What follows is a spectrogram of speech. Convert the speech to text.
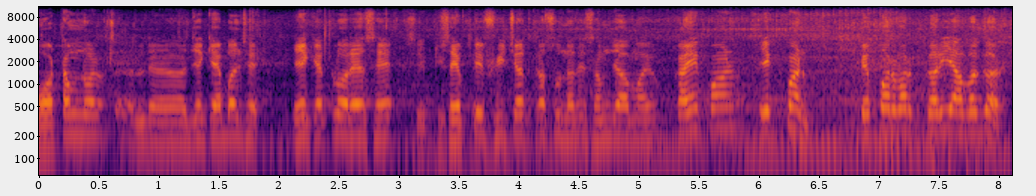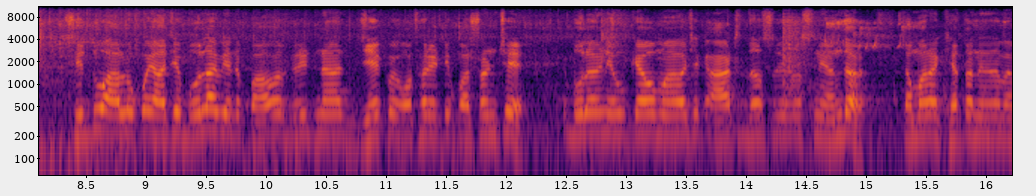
બોટમનો જે કેબલ છે એ કેટલો રહેશે? સેફ્ટી ફીચર કશું નથી સમજાવવામાં આવ્યું. કંઈ પણ એક પણ પેપર વર્ક કર્યા વગર સીધું આ લોકોએ આજે બોલાવી અને પાવર ગ્રીડના જે કોઈ ઓથોરિટી પર્સન છે, એ બોલાવીને એવું કહેવામાં આવે છે કે આઠ દસ દિવસની અંદર તમારા ખેતરને અમે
